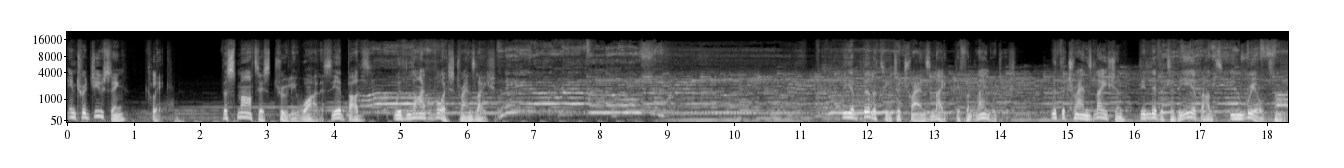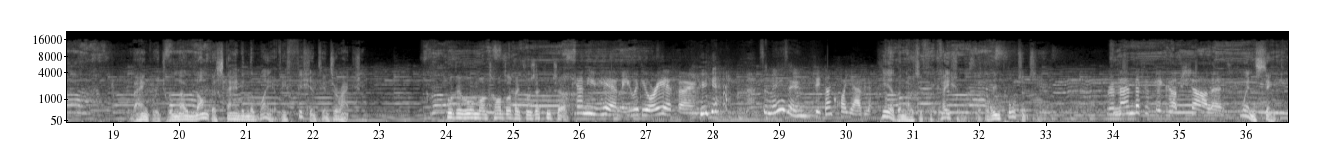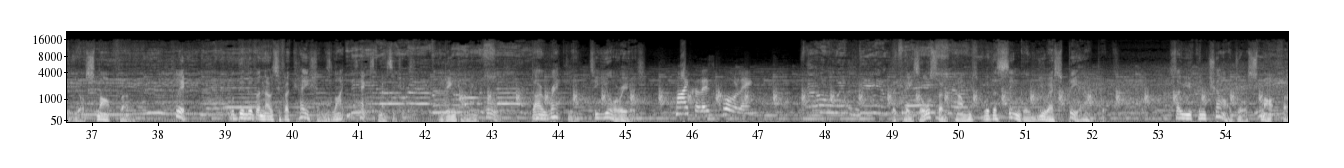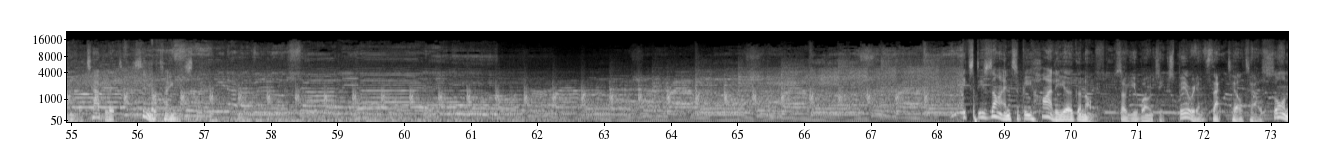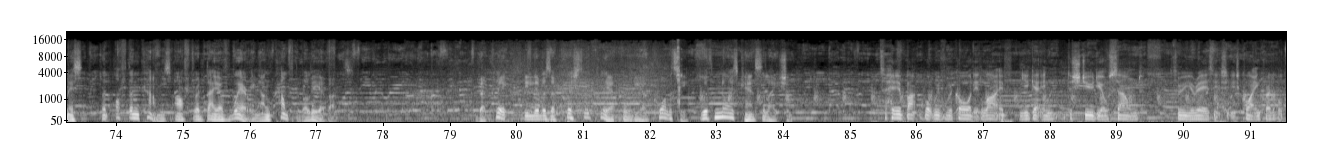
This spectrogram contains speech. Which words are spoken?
Introducing Clik, the smartest truly wireless earbuds with live voice translation. The ability to translate different languages, with the translation delivered to the earbuds in real time. Language will no longer stand in the way of efficient interaction. Pouvez-vous m'entendre avec vos écouteurs Can you hear me with your earphone? yeah, it's amazing. C'est incroyable. Hear the notifications that are important to you. Remember to pick up Charlotte. When synced with your smartphone, Clik will deliver notifications like text messages and incoming calls directly to your ears. Michael is calling. The case also comes with a single USB output, so you can charge your smartphone or tablet simultaneously. It's designed to be highly ergonomic, so you won't experience that telltale soreness that often comes after a day of wearing uncomfortable earbuds. The Clik delivers a crystal clear audio quality with noise cancellation. To hear back what we've recorded live, you're getting the studio sound through your ears. It's, it's quite incredible.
